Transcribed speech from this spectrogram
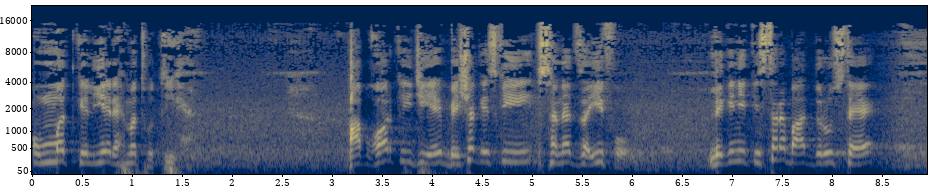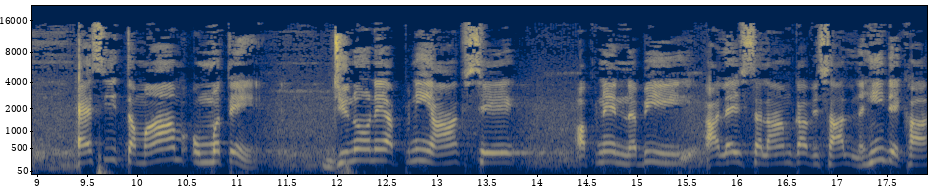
امت کے لیے رحمت ہوتی ہے۔ آپ غور کیجیے، بے شک اس کی سند ضعیف ہو، لیکن یہ کس طرح بات درست ہے؟ ایسی تمام امتیں جنہوں نے اپنی آنکھ سے اپنے نبی علیہ السلام کا وصال نہیں دیکھا،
